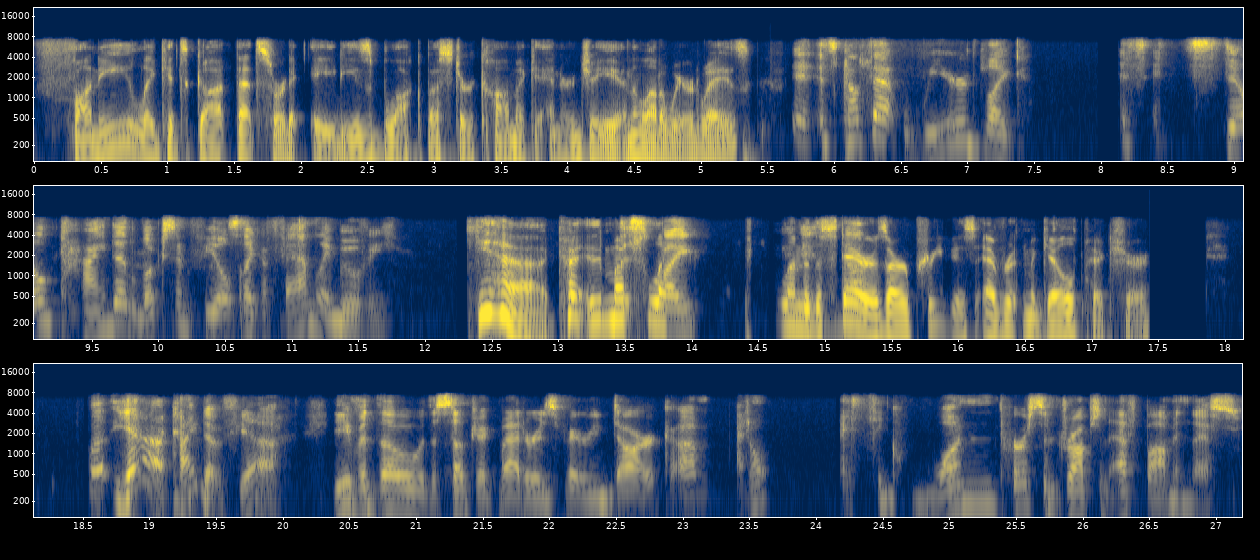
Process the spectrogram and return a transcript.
funny. Like it's got that sort of 80s blockbuster comic energy in a lot of weird ways. It, it's got that weird like. It's, it still kind of looks and feels like a family movie, Yeah, much like despite People Under the not- Stairs, our previous Everett McGill picture. Well, yeah, kind of, yeah. Even though the subject matter is very dark, um, I don't. I think one person drops an f bomb in this.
